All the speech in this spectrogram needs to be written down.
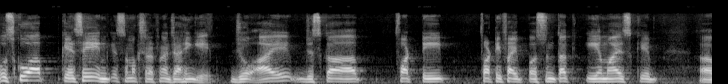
उसको आप कैसे इनके समक्ष रखना चाहेंगे? जो आय जिसका 40 45 परसेंट तक ई के अ,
